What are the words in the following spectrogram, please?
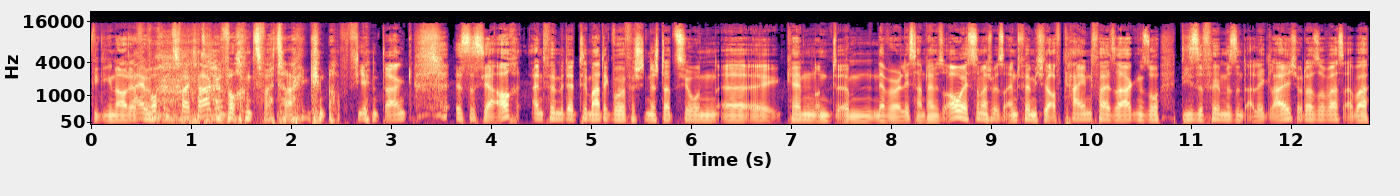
Wie genau der Drei Film Wochen, zwei Tage? Drei Wochen, zwei Tage, genau. Vielen Dank. Ist es ja auch ein Film mit der Thematik, wo wir verschiedene Stationen äh, kennen und ähm, Never Really Sometimes Always zum Beispiel ist ein Film. Ich will auf keinen Fall sagen, so diese Filme sind alle gleich oder sowas, aber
